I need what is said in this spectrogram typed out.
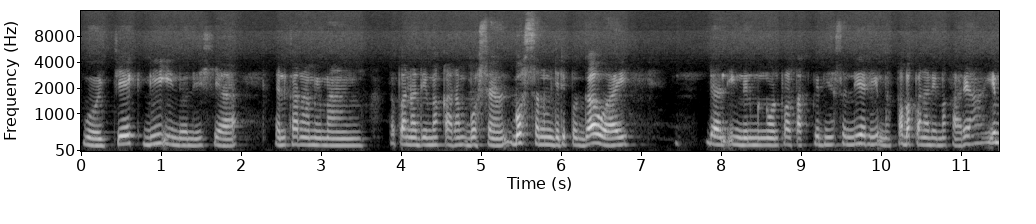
Gojek di Indonesia. Dan karena memang Bapak Nadiem Makarim bosan bosan menjadi pegawai dan ingin mengontrol takdirnya sendiri, maka Bapak Nadiem Makarim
